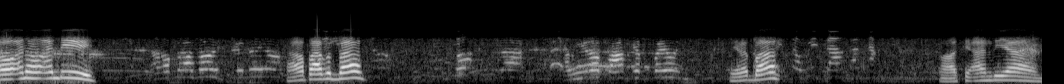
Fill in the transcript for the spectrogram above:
Oh, ano, Andy? Nakapagod. Ba? Ang hirap, packet pa yun. Hirap ba? Ah, si Andy yan.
